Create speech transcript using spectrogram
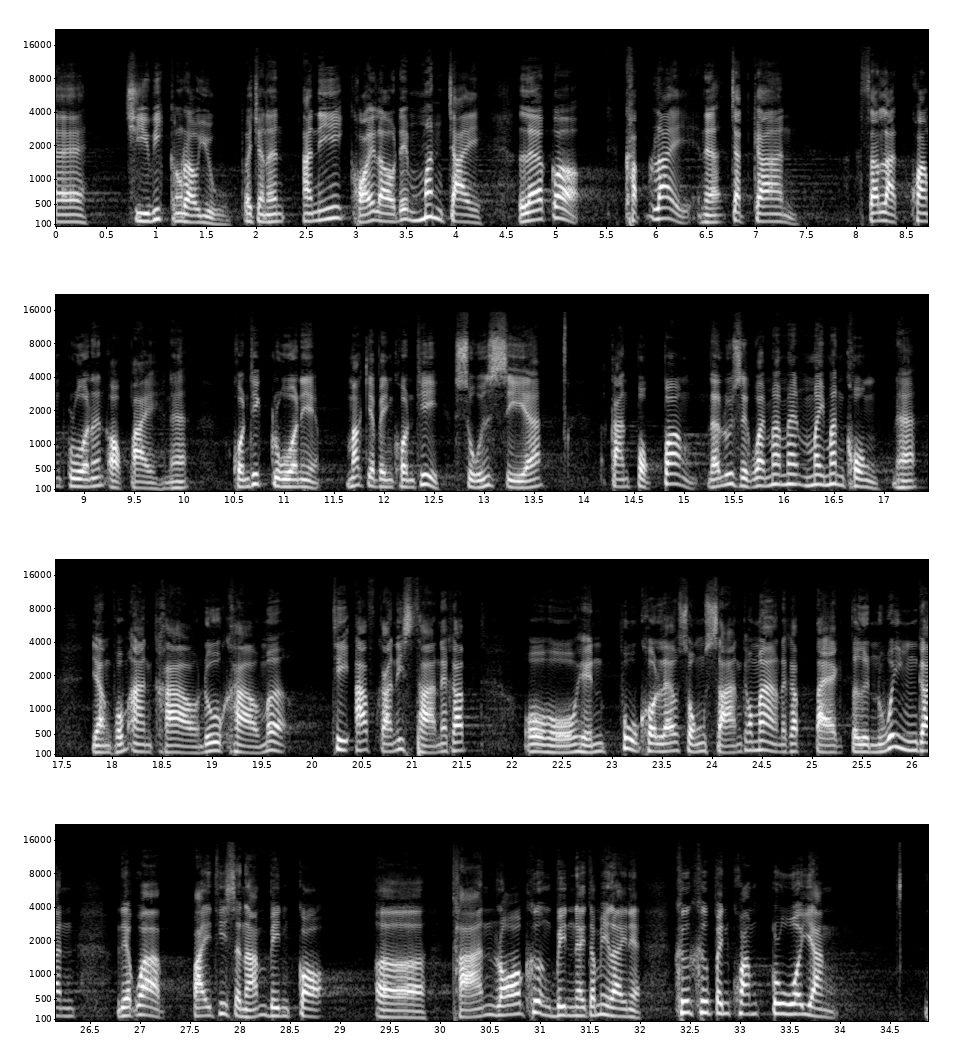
ชีวิตของเราอยู่ เพราะฉะนั้นอันนี้ขอให้เราได้มั่นใจ แล้วก็ขับไล่นะจัดการสลัดความกลัวนั้นออกไปนะคนที่กลัวเนี่ยมักจะเป็นคนที่สูญเสียการปกป้องและรู้สึกว่าไม่ไม่ไม่มั่นคงนะอย่างผมอ่านข่าวดูข่าวเมื่อที่อัฟกานิสถานนะครับ โอ้โห เห็นผู้คนแล้วสงสารเขามากนะครับ แตกตื่นวิ่งกัน เรียกว่า ไปที่สนามบินเกาะฐานล้อเครื่องบินในตะมิไรเนี่ยคือคือเป็นความกลัวอย่าง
